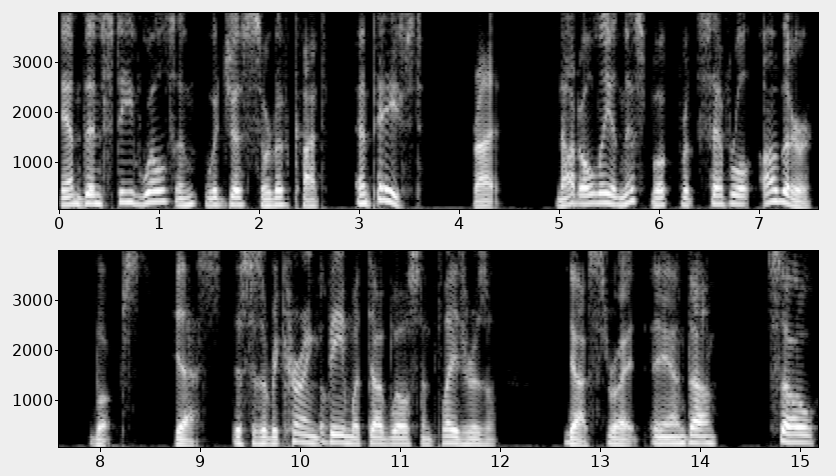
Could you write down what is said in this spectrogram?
and then Steve Wilson would just sort of cut and paste. Right. Not only in this book, but several other books. Yes. This is a recurring theme with Doug Wilson plagiarism. Yes, right. And um, so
